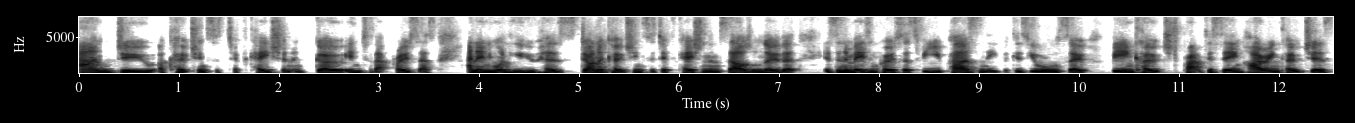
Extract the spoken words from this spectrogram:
and do a coaching certification and go into that process. And anyone who has done a coaching certification themselves will know that it's an amazing process for you personally because you're also being coached, practicing, hiring coaches,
